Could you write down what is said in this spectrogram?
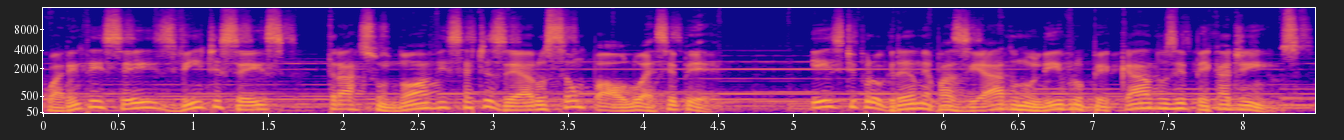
046 26-970 São Paulo SP. Este programa é baseado no livro Pecados e Pecadinhos,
